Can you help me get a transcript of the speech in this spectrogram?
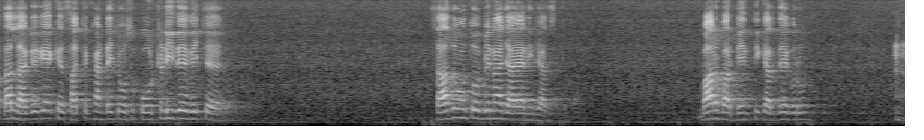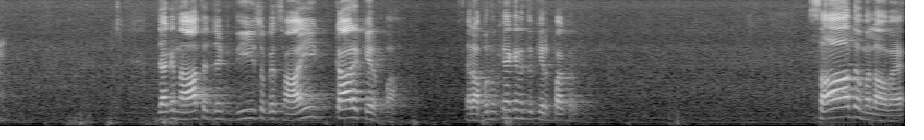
ਪਤਾ ਲੱਗ ਗਿਆ ਕਿ ਸੱਚਖੰਡ 'ਚ ਉਸ ਕੋਠੜੀ ਦੇ ਵਿੱਚ ਸਾਧੂਆਂ ਤੋਂ ਬਿਨਾ ਜਾਇਆ ਨਹੀਂ ਜਾ ਸਕਦਾ। ਬਾਰ-ਬਾਰ ਬੇਨਤੀ ਕਰਦੇ ਗੁਰੂ। ਜਗਨਾਥ ਜਗਦੀਸ਼ ਗਸਾਈ ਕਰ ਕਿਰਪਾ। ਰੱਬ ਨੂੰ ਕਿਹਾ ਕਿ ਨਾ ਤੂੰ ਕਿਰਪਾ ਕਰ। ਸਾਧ ਮਿਲਾਵੈ।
